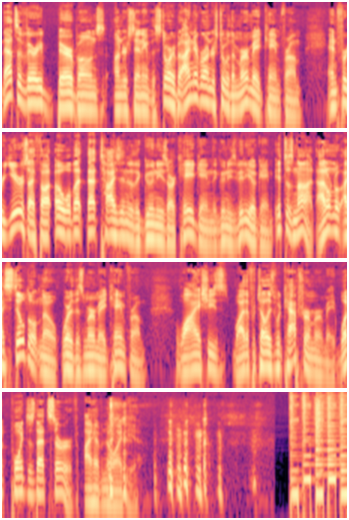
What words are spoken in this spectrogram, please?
That's a very bare bones understanding of the story, but I never understood where the mermaid came from. And for years I thought, oh well that, that ties into the Goonies arcade game, the Goonies video game. It does not. I don't know I still don't know where this mermaid came from. Why she's why the Fratellis would capture a mermaid. What point does that serve? I have no idea.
